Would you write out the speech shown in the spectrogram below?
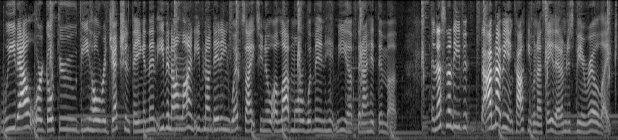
weed out or go through the whole rejection thing. And then even online, even on dating websites, you know, a lot more women hit me up than I hit them up. And that's not even, I'm not being cocky when I say that. I'm just being real. Like,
